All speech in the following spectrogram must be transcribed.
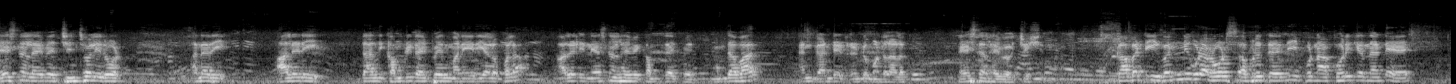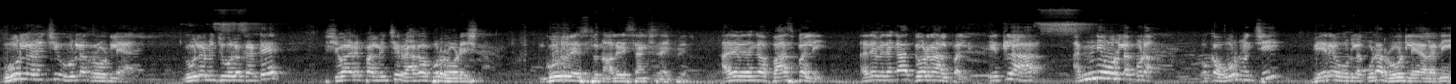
నేషనల్ హైవే చించోలి రోడ్ అన్నది ఆల్రెడీ దాన్ని కంప్లీట్ అయిపోయింది మన ఏరియా లోపల. ఆల్రెడీ నేషనల్ హైవే కంప్లీట్ అయిపోయింది. అహ్మదాబాద్ అండ్ గండేడ్ రెండు మండలాలకు నేషనల్ హైవే వచ్చేసింది. కాబట్టి ఇవన్నీ కూడా రోడ్స్ అభివృద్ధి అయింది. ఇప్పుడు నా కోరిక ఏంటంటే ఊర్ల నుంచి ఊర్లకు రోడ్లు వేయాలి. ఊర్ల నుంచి ఊర్లకు అంటే శివాడిపల్లి నుంచి రాఘాపూర్ రోడ్ వేసిన. గూడూరు వేస్తున్నా ఆల్రెడీ శాంక్షన్ అయిపోయింది. అదేవిధంగా బాస్పల్లి అదేవిధంగా దూరణాలపల్లి ఇట్లా అన్ని ఊర్లకు కూడా ఒక ఊరు నుంచి వేరే ఊర్లకు కూడా రోడ్లు వేయాలని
